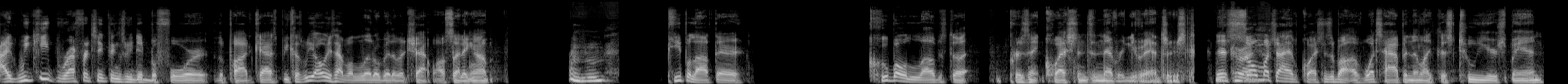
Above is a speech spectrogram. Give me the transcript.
I we keep referencing things we did before the podcast because we always have a little bit of a chat while setting up. Mm-hmm. People out there, Kubo loves to present questions and never give answers. There's so much I have questions about of what's happened in like this two year span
